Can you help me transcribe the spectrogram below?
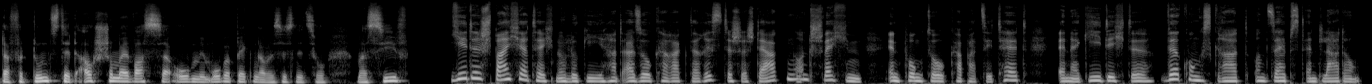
Da verdunstet auch schon mal Wasser oben im Oberbecken, aber es ist nicht so massiv. Jede Speichertechnologie hat also charakteristische Stärken und Schwächen in puncto Kapazität, Energiedichte, Wirkungsgrad und Selbstentladung.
